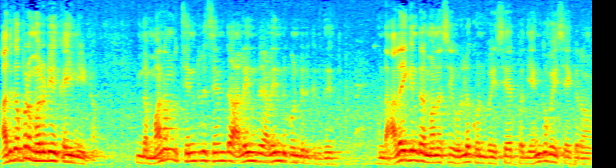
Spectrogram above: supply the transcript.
அதுக்கப்புறம் மறுபடியும் கை நீட்டும். இந்த மனம் சென்று சென்று அலைந்து அலைந்து கொண்டிருக்கிறது. அந்த அலைகின்ற மனசை உள்ளே கொண்டு போய் சேர்ப்பது எங்கே போய் சேர்க்குறோம்?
